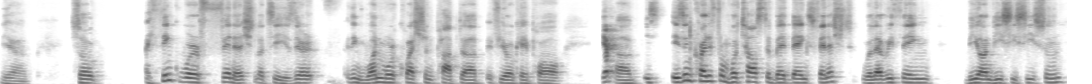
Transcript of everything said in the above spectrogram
yeah. So I think we're finished. Let's see, is there, I think one more question popped up, if you're okay, Paul. Yep. Uh, is, isn't credit from hotels to bed banks finished? Will everything be on VCC soon?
